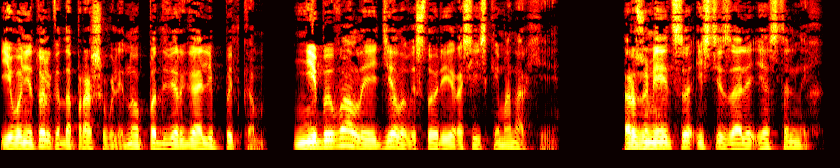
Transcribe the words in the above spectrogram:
Его не только допрашивали, но подвергали пыткам. Небывалое дело в истории российской монархии. Разумеется, истязали и остальных.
